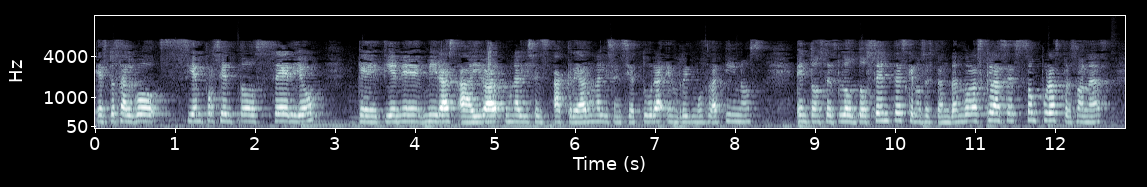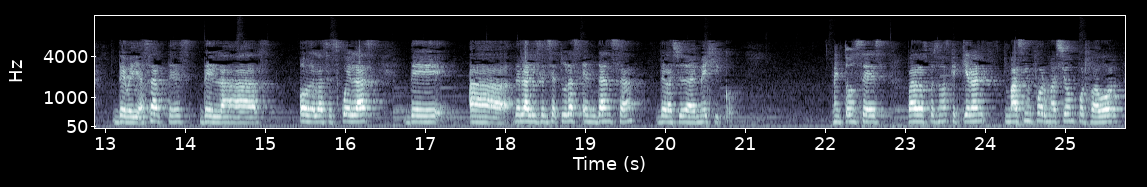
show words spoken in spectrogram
esto es algo 100% serio que tiene miras a ir a, una a crear una licenciatura en ritmos latinos. Entonces los docentes que nos están dando las clases son puras personas de bellas artes de las, o de las escuelas de, uh, de las licenciaturas en danza de la Ciudad de México. Entonces, para las personas que quieran más información, por favor,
